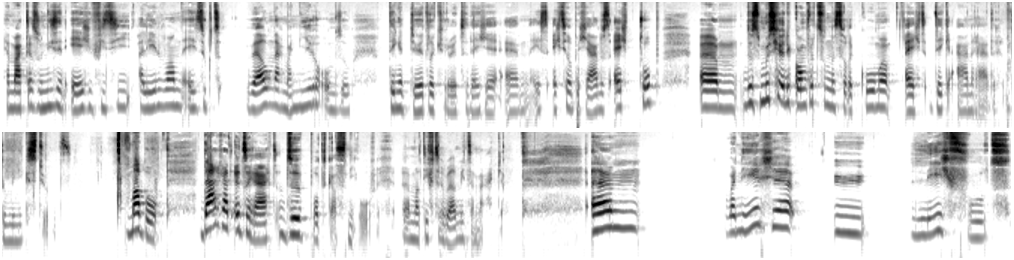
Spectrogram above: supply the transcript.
hij maakt daar zo niet zijn eigen visie alleen van. Hij zoekt wel naar manieren om zo dingen duidelijker uit te leggen. En hij is echt heel begaan. Dus echt top. Um, dus moest je uit de comfortzone willen komen, echt dikke aanrader. Dominique Stewart. Maar bon, daar gaat uiteraard de podcast niet over. Uh, maar het heeft er wel mee te maken. Um, wanneer je je leeg voelt,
